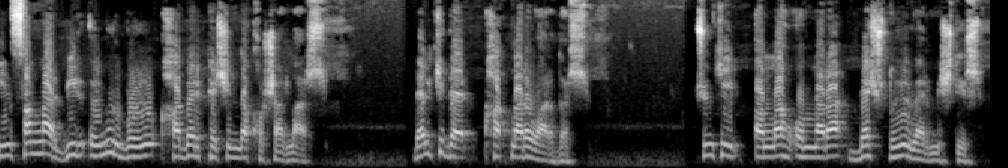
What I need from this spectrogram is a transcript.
İnsanlar bir ömür boyu haber peşinde koşarlar. Belki de hakları vardır. Çünkü Allah onlara beş duyu vermiştir.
